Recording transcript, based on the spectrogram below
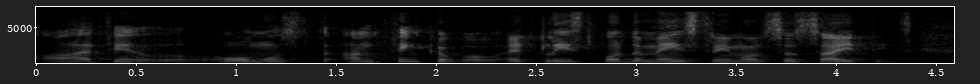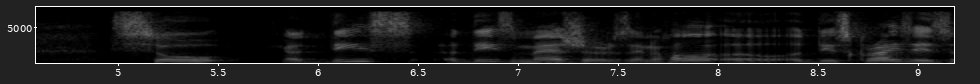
I think, almost unthinkable, at least for the mainstream of societies. So uh, these uh, these measures and how, uh, this crisis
